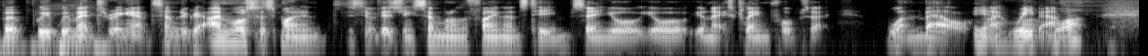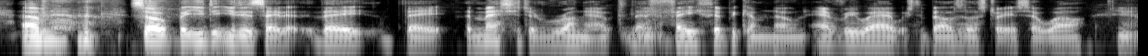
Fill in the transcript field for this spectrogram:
but we, we meant to ring out to some degree. I'm also smiling, just envisioning someone on the finance team saying your your your next claim form so one bell. Yeah, wee what, bell. What? Um, so, but you did you did say that they they the message had rung out. Their Yeah. faith had become known everywhere, which the bells illustrated so well. Yeah.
